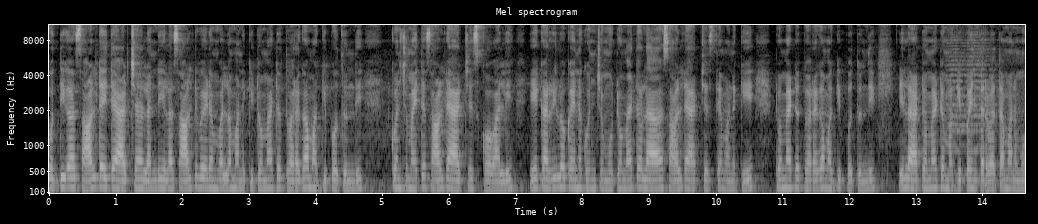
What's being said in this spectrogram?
కొద్దిగా సాల్ట్ అయితే యాడ్ చేయాలండి. ఇలా సాల్ట్ వేయడం వల్ల మనకి టొమాటో త్వరగా మగ్గిపోతుంది. కొంచెం అయితే సాల్ట్ యాడ్ చేసుకోవాలి. ఏ కర్రీలోకైనా కొంచెము టొమాటోలా సాల్ట్ యాడ్ చేస్తే మనకి టొమాటో త్వరగా మగ్గిపోతుంది. ఇలా టొమాటో మగ్గిపోయిన తర్వాత మనము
